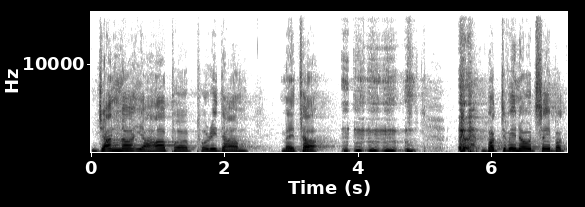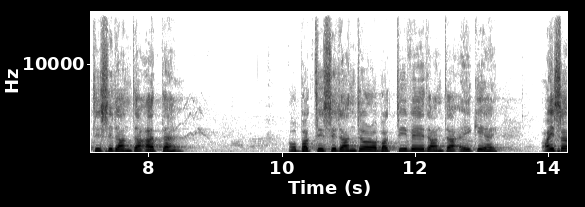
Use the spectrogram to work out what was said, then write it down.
जन्म यहाँ पर पुरी धाम में था भक्ति विनोद से भक्ति सिद्धांत आता है और भक्ति सिद्धांत और भक्ति वेदांत एक ही है ऐसा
